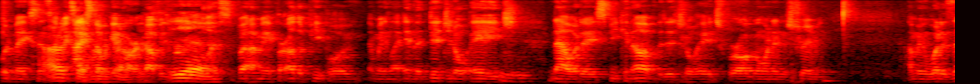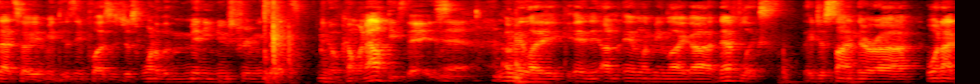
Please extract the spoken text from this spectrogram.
would make sense. I I, mean, I still hard get hard copies. copies Yeah. regardless. But I mean, for other people, I mean, like in the digital age Mhm. nowadays. Speaking of the digital age, we're all going into streaming. I mean, what does that tell you? I mean, Disney Plus is just one of the many new streamings that's you know coming out these days. Yeah. I mean, like, and, and I mean, like, uh, Netflix, they just signed their, uh, well, not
